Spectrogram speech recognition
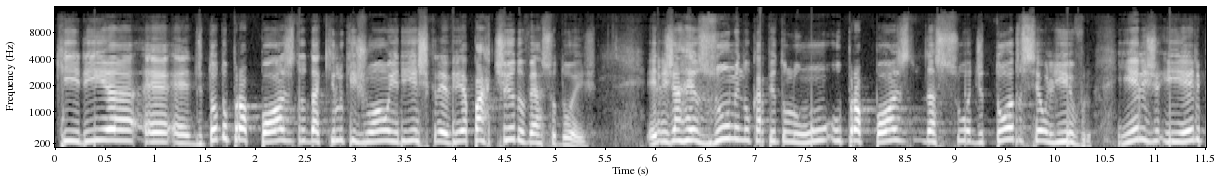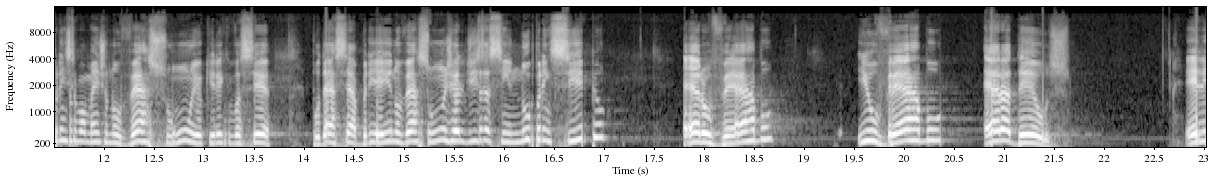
que iria, é, é, de todo o propósito daquilo que João iria escrever a partir do verso 2. Ele já resume no capítulo 1 o propósito da sua, de todo o seu livro. E ele, e ele, principalmente no verso 1, eu queria que você pudesse abrir aí, no verso 1, já ele diz assim: No princípio era o Verbo, e o Verbo era Deus. Ele,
